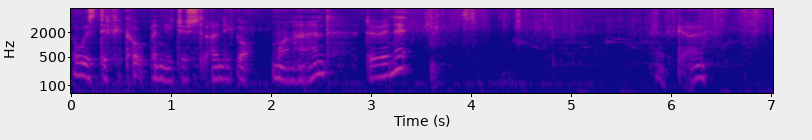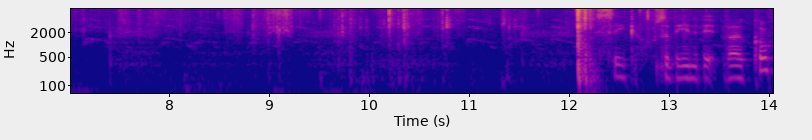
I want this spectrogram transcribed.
Always difficult when you just only got one hand doing it. There we go. Seagulls are being a bit vocal.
